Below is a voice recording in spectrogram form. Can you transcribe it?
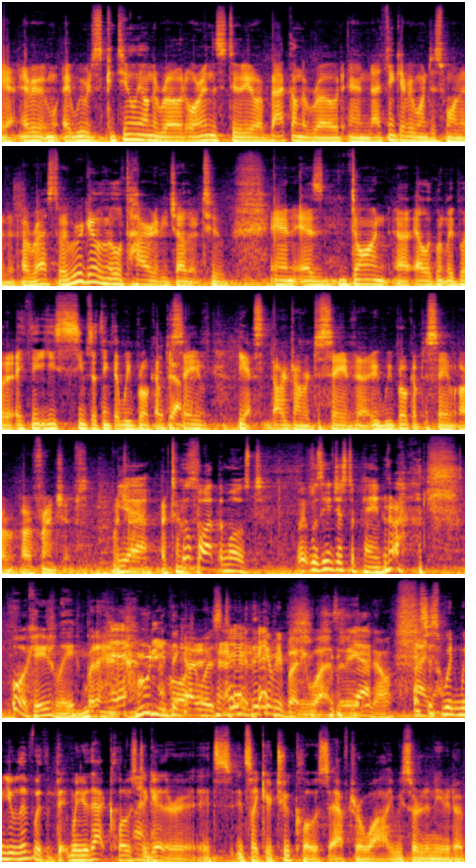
Yeah, every, we were just continually on the road or in the studio or back on the road, and I think everyone just wanted a rest. We were getting a little tired of each other, too. And as Don uh, eloquently put it, I think he seems to think that we broke up The to drummer. save, yes, our drummer, to save, uh, we broke up to save our, our friendships. Which Yeah. I, I tend Who fought the most? Wait, Was he just a pain? Well, occasionally, but Moody I think I was too. I think everybody was. I mean, Yeah, you know, I it's just know. when, when you live with when you're that close I know. together, it's it's like you're too close after a while. We sort of needed a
